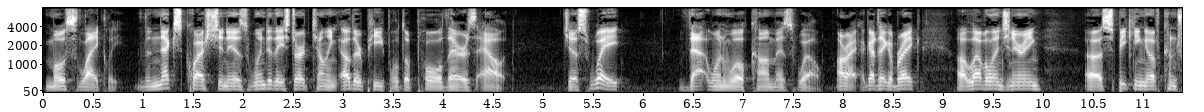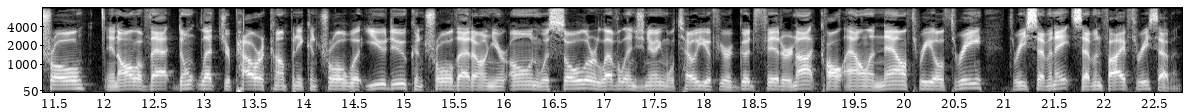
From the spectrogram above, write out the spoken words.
Most likely. The next question is when do they start telling other people to pull theirs out? Just wait. That one will come as well. All right, I got to take a break. Uh, level engineering. Uh, speaking of control and all of that, don't let your power company control what you do. Control that on your own with solar. Level Engineering will tell you if you're a good fit or not. Call Alan now, 303 378 7537.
